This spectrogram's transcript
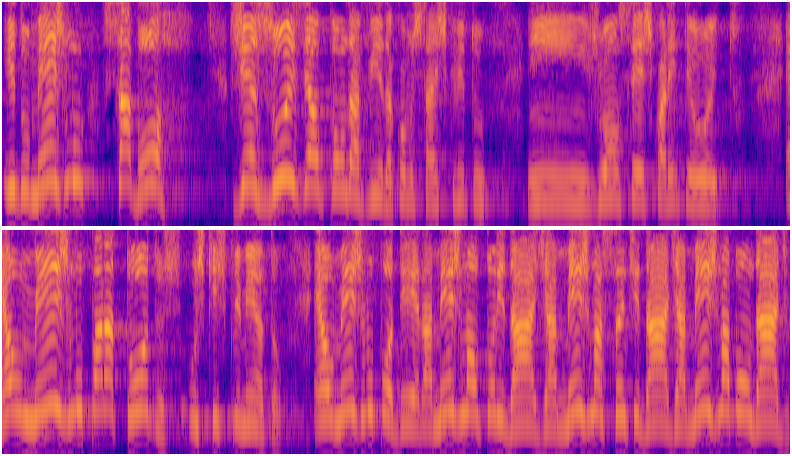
e do mesmo sabor. Jesus é o pão da vida, como está escrito em João 6,48. É o mesmo para todos os que experimentam. É o mesmo poder, a mesma autoridade, a mesma santidade, a mesma bondade,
